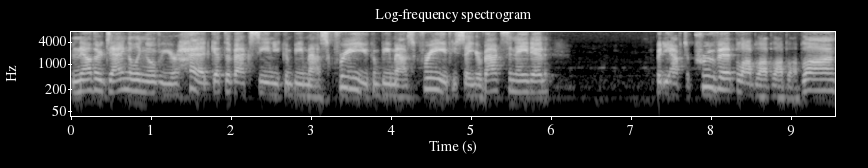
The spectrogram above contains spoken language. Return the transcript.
Now they're dangling over your head get the vaccine, you can be mask free, you can be mask free if you say you're vaccinated, but you have to prove it, blah, blah, blah, blah, blah.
